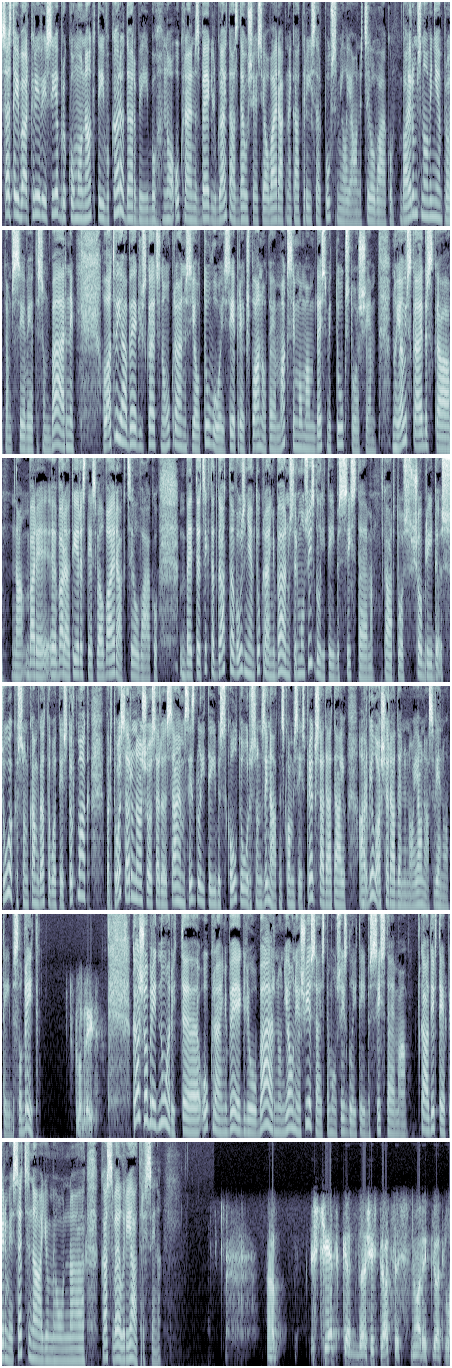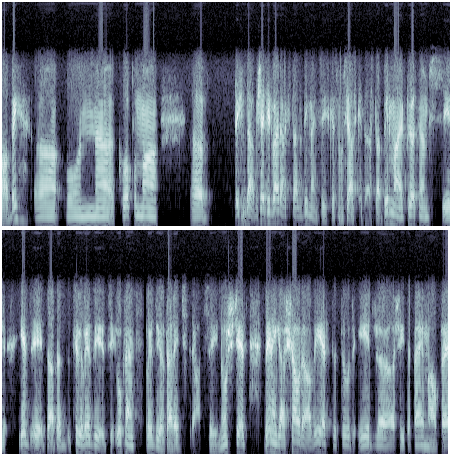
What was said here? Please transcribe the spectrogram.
Sastībā ar Krievijas iebrukumu un aktīvu kara darbību no Ukrainas bēgļu gaitās devušies jau vairāk nekā 3,5 miljoni cilvēku. Vairums no viņiem, protams, sievietes un bērni. Latvijā bēgļu skaits no Ukrainas jau tuvojas iepriekš plānotajam maksimumam - 10 tūkstošiem. Nu jau ir skaidrs, ka nā, varē, varētu ierasties vēl vairāk cilvēku. Bet cik tad gatava uzņemt Ukraiņu bērnus ir mūsu izglītības sistēma? Kā ar tos šobrīd sokas un kam gatavoties turpmāk? Par to sarunāšos sarunāšos ar Saimas izglītības, kultūras un zinātnes komisijas priekšsādātāju Arvilu Ašerādenu no jaunās vienotības. Labrīt! Labrīt! Kā šobrīd norit uh, Ukraiņu bēgļu bērnu un jauniešu iesaiste mūsu izglītības sistēmā? Kādi ir tie pirmie secinājumi un uh, kas vēl ir jāatrisina? Šķiet, ka šis process norit ļoti labi un kopumā teiksim tā, šeit ir vairākas tādas dimensijas, kas mums jāskatās. Tā pirmā ir, protams, ir tātad civiliedzīvotāja, Ukrainas civiliedzīvotāja reģistrācija. Nu, šķiet, vienīgā šaurā vieta tur ir šī te PMLP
